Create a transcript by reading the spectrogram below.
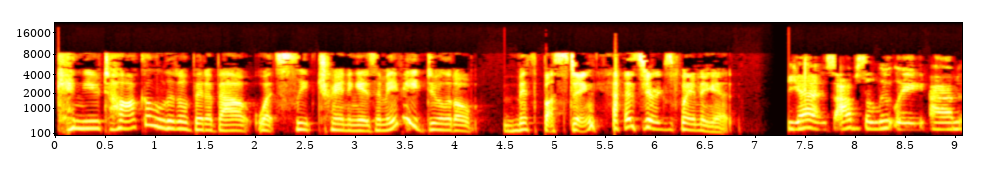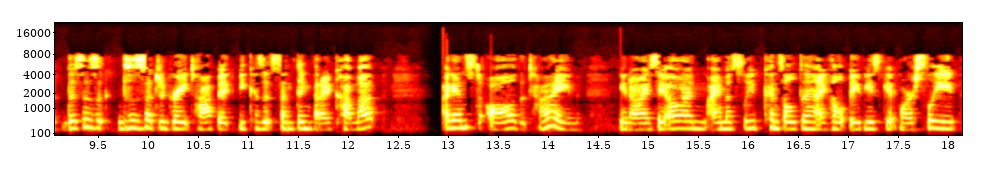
can you talk a little bit about what sleep training is and maybe do a little myth busting as you're explaining it? Yes, absolutely. Um, this is this is such a great topic because it's something that I come up against all the time. You know, I say, Oh, I'm, I'm a sleep consultant. I help babies get more sleep.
